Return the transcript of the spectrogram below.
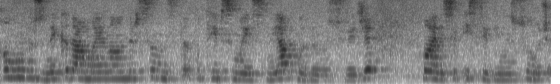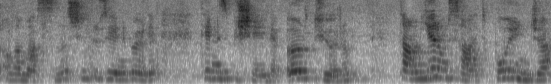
Hamurunuzu ne kadar mayalandırsanız da bu tepsi mayasını yapmadığınız sürece maalesef istediğiniz sonucu alamazsınız. Şimdi üzerini böyle temiz bir şeyle örtüyorum tam yarım saat boyunca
